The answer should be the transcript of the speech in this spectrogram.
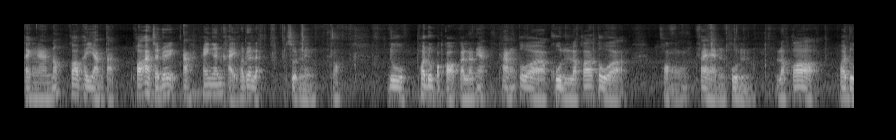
แต่งงานเนาะก็พยายามตัด เพราะอาจจะด้วยอะให้เงื่อนไขเขาด้วยแหละส่วนหนึ่งเนาะดูพอดูประกอบกันแล้วเนี่ยทั้งตัวคุณแล้วก็ตัวของแฟนคุณ แล้วก็พอดู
